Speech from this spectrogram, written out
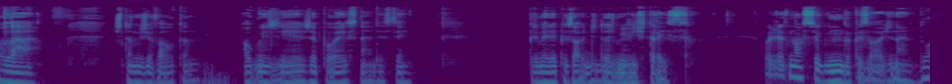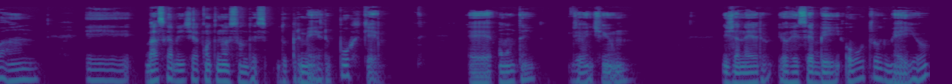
Olá, estamos de volta alguns dias depois né, desse primeiro episódio de 2023. Hoje é o nosso segundo episódio né, do ano e basicamente é a continuação desse, do primeiro. Por quê? É, ontem, dia 21 de janeiro, eu recebi outro e-mail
